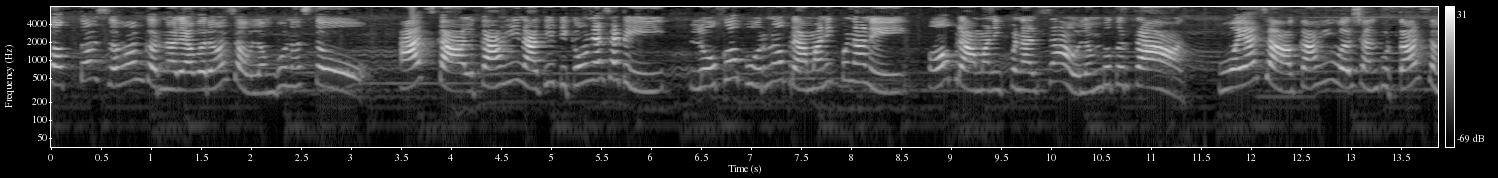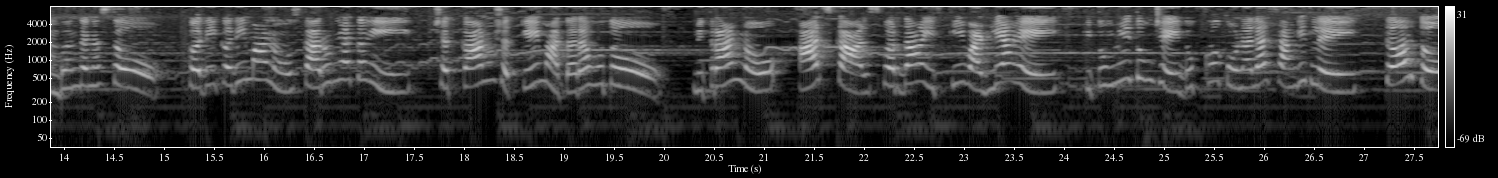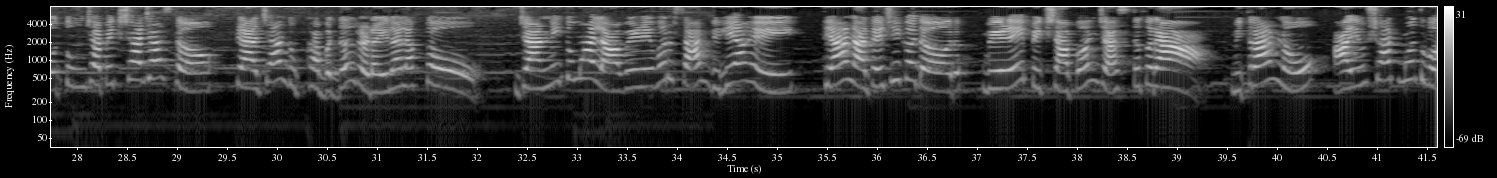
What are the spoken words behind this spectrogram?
फक्त सहन करणाऱ्यावरच अवलंबून असतो. आजकाल काही नाती टिकवण्यासाठी लोक पूर्ण प्रामाणिकपणाने अप्रामाणिकपणाचा अवलंब करतात. वयाचा काही वर्षांपुरता संबंध नसतो. कधी कधी माणूस तारुण्यातही शतकानुशतके म्हातारा होतो. मित्रांनो आजकाल स्पर्धा इतकी वाढली आहे की तुम्ही तुमचे दुःख कोणाला सांगितले तर तो तुमच्यापेक्षा जास्त त्याच्या दुःखाबद्दल रडायला लागतो. ज्यांनी तुम्हाला वेळेवर साथ दिली आहे त्या नात्याची कदर वेळेपेक्षा पण जास्त करा. मित्रांनो आयुष्यात महत्त्व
